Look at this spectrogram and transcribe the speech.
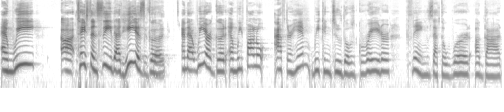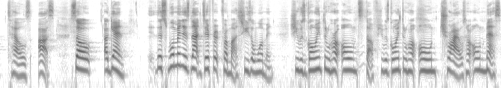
and we uh, taste and see that He is good, good. and that we are good, and we follow after Him, we can do those greater things that the Word of God tells us. So again, this woman is not different from us. She's a woman. She was going through her own stuff. She was going through her own trials, her own mess.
